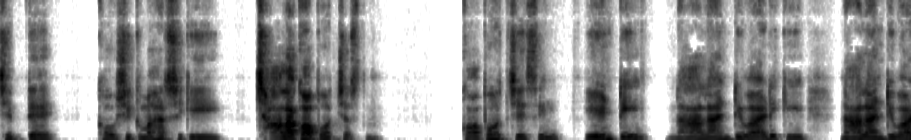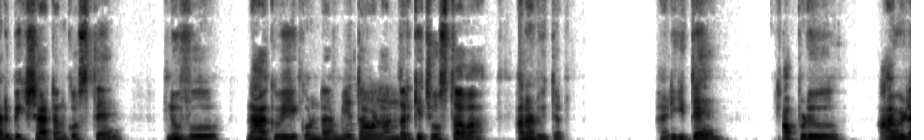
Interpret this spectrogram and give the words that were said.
చెప్తే కౌశిక్ మహర్షికి చాలా కోపం వచ్చేస్తుంది. కోపం వచ్చేసి "ఏంటి నాలాంటి వాడికి నాలాంటి వాడు భిక్షాటనకొస్తే నువ్వు నాకు వేయకుండా మిగతా వాళ్ళందరికీ చూస్తావా? అని అడుగుతాడు. అడిగితే అప్పుడు ఆవిడ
